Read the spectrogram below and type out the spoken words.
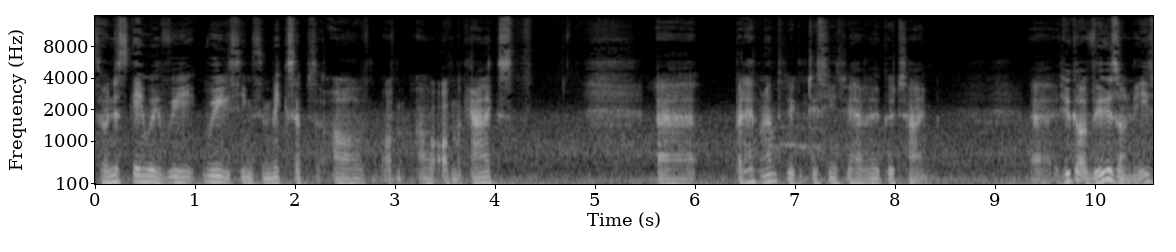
So in this game, we're re really seeing some mix-ups of, of, of, mechanics. Uh, but everyone I'm speaking to seems to be having a good time. Uh, if you've got views on these,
